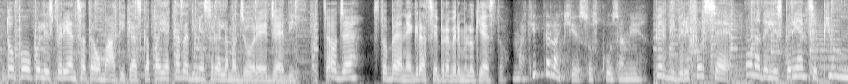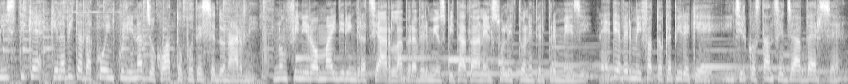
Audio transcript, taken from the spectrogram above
Dopo quell'esperienza traumatica scappai a casa di mia sorella maggiore, Jedi. Ciao Ge, sto bene, grazie per avermelo chiesto. Ma chi te l'ha chiesto, scusami? Per vivere forse una delle esperienze più mistiche che la vita da coinquilinaggio coatto potesse donarmi. Non finirò mai di ringraziarla per avermi ospitata nel suo lettone per tre mesi, né di avermi fatto capire che, in circostanze già avverse,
